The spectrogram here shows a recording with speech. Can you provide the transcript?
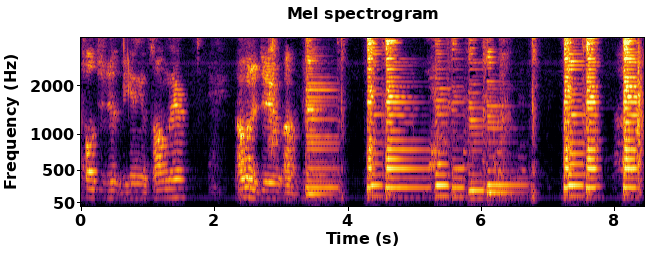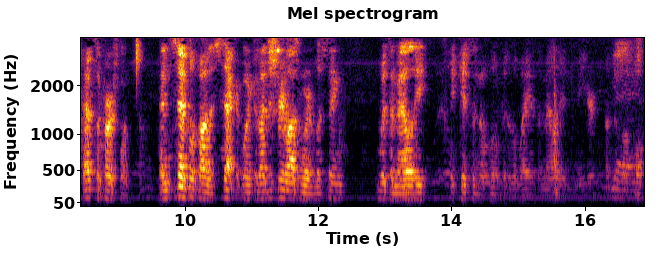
Told you to do at the beginning of the song. There, I want to do. Um, that's the first one, and simplify the second one because I just realized when we were listening with the melody, it gets in a little bit of the way of the melody and the meter of the Yeah, yeah, vocal.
